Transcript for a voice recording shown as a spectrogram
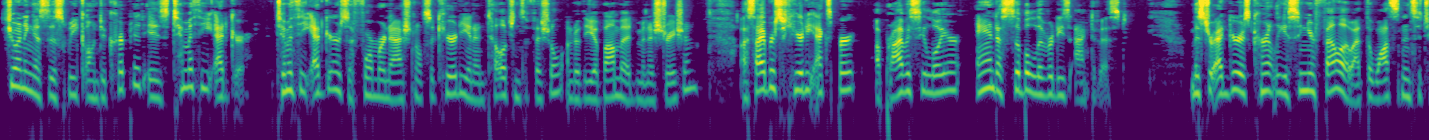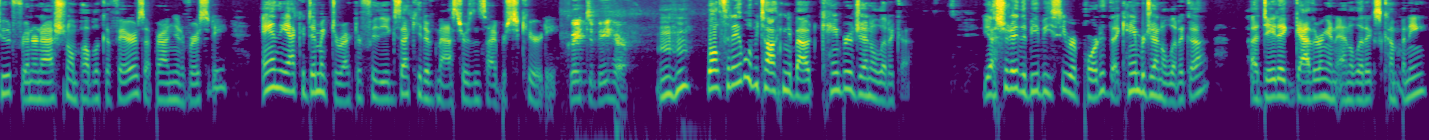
Joining us this week on Decrypted is Timothy Edgar. Timothy Edgar is a former national security and intelligence official under the Obama administration, a cybersecurity expert, a privacy lawyer, and a civil liberties activist. Mr. Edgar is currently a senior fellow at the Watson Institute for International and Public Affairs at Brown University and the academic director for the Executive Masters in Cybersecurity. Great to be here. Mm-hmm. Well, today we'll be talking about Cambridge Analytica. Yesterday, the BBC reported that Cambridge Analytica, a data gathering and analytics company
